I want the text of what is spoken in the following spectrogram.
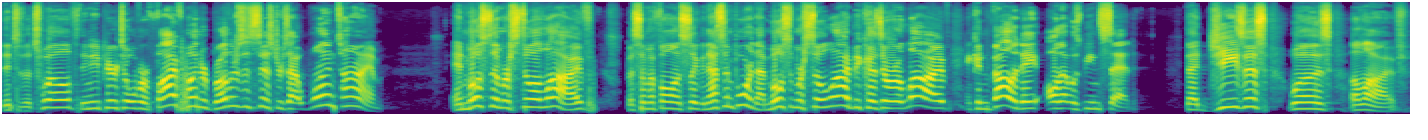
then to the 12, then he appeared to over 500 brothers and sisters at one time. And most of them are still alive, but some have fallen asleep. And that's important that most of them are still alive because they were alive and can validate all that was being said that Jesus was alive.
